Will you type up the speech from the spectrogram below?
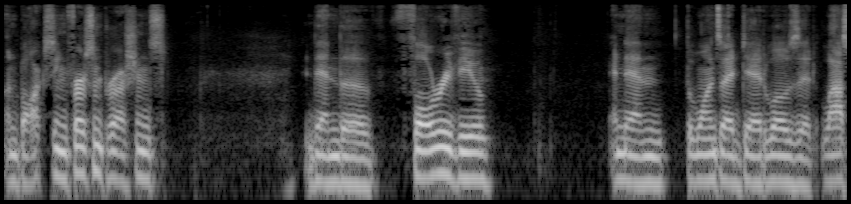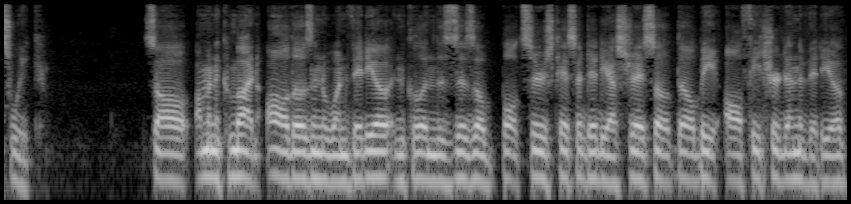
unboxing first impressions, then the full review, and then the ones I did, what was it, last week. So I'm going to combine all those into one video, including the Zizo Bolt Series case I did yesterday, so they'll be all featured in the video.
